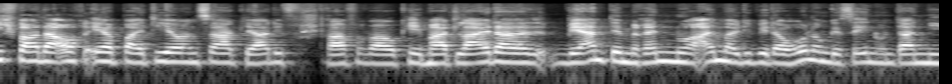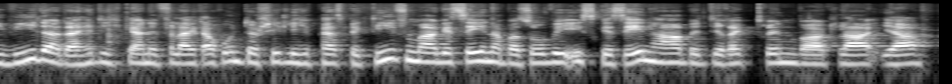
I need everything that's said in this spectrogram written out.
Ich war da auch eher bei dir und sage, ja, die Strafe war okay. Man hat leider während dem Rennen nur einmal die Wiederholung gesehen und dann nie wieder. Da hätte ich gerne vielleicht auch unterschiedliche Perspektiven mal gesehen, aber so wie ich es gesehen habe, direkt drin war klar, ja,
